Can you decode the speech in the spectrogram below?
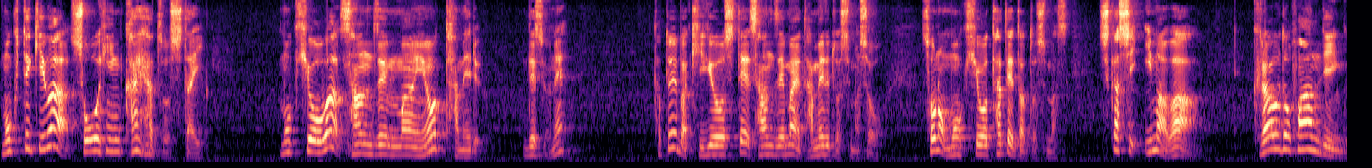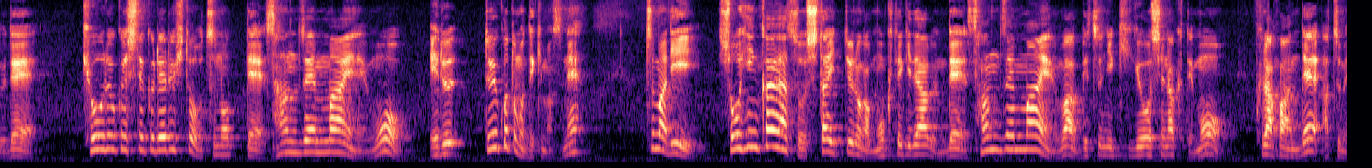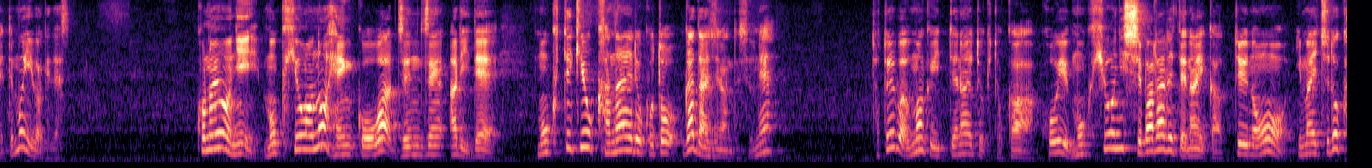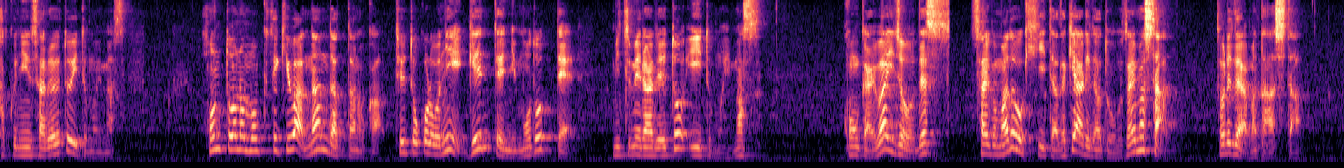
目的は商品開発をしたい。目標は3000万円を貯める。ですよね。例えば起業して3000万円貯めるとしましょう。その目標を立てたとします。しかし今はクラウドファンディングで協力してくれる人を募って3000万円を得るということもできますね。つまり商品開発をしたいっていうのが目的であるんで3000万円は別に起業しなくてもクラファンで集めてもいいわけです。このように目標の変更は全然ありで目的を叶えることが大事なんですよね。例えばうまくいってない時とかこういう目標に縛られてないかっていうのを今一度確認されるといいと思います。本当の目的は何だったのかというところに原点に戻って見つめられるといいと思います。今回は以上です。最後までお聴きいただきありがとうございました。それではまた明日。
